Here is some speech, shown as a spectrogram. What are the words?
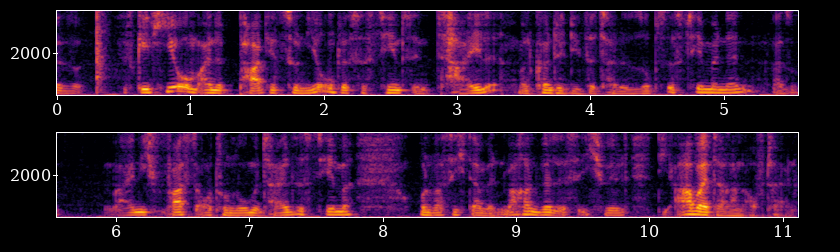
also, es geht hier um eine Partitionierung des Systems in Teile. Man könnte diese Teile Subsysteme nennen. Also eigentlich fast autonome Teilsysteme. Und was ich damit machen will, ist, ich will die Arbeit daran aufteilen.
